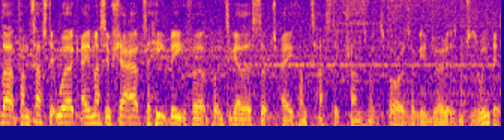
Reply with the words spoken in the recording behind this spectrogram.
That. Fantastic work. A massive shout out to Heatbeat for putting together such a fantastic transmix for us. Hope you enjoyed it as much as we did.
